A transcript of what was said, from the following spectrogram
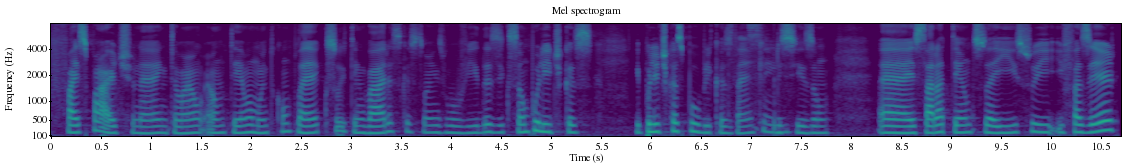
faz parte, né? Então é um, é um tema muito complexo e tem várias questões envolvidas e que são políticas e políticas públicas, né? Sim. Que precisam é, estar atentos a isso e, e fazer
